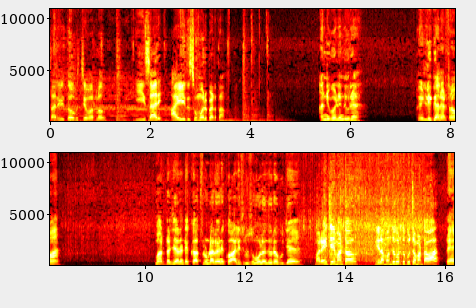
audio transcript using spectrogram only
సరితో చివరిలో ఈసారి ఐదు సుమోలు పెడతాను. అన్ని వాళ్ళు ఎందుకురా? పెళ్ళిగా కానీ మడ్డ చేయాలంటే కత్తులు ఉండాలి కానీ కాలిసులు సుమోలు ఎందుకురా బుజ్జా మరేం చేయమంటావు? నీలా మందు కొడుతూ కూర్చోమంటావా? రే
